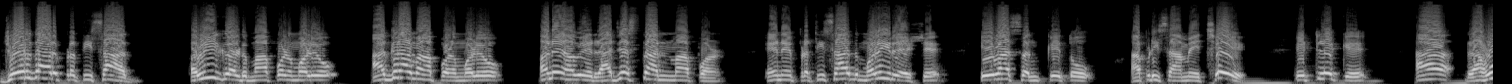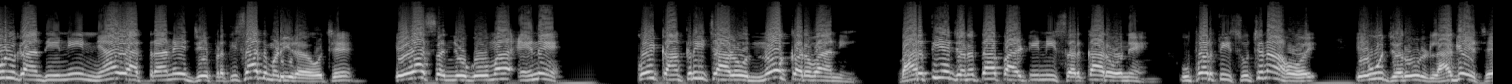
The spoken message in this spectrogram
જોરદાર પ્રતિસાદ અલીગઢમાં પણ મળ્યો, આગ્રામાં પણ મળ્યો અને હવે રાજસ્થાનમાં પણ એને પ્રતિસાદ મળી રહેશે એવા સંકેતો આપણી સામે છે. એટલે કે આ રાહુલ ગાંધીની ન્યાય યાત્રાને જે પ્રતિસાદ મળી રહ્યો છે, એવા સંજોગોમાં એને કોઈ કાંકરી ચાળો ન કરવાની ભારતીય જનતા પાર્ટીની સરકારોને ઉપરથી સૂચના હોય એવું જરૂર લાગે છે.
